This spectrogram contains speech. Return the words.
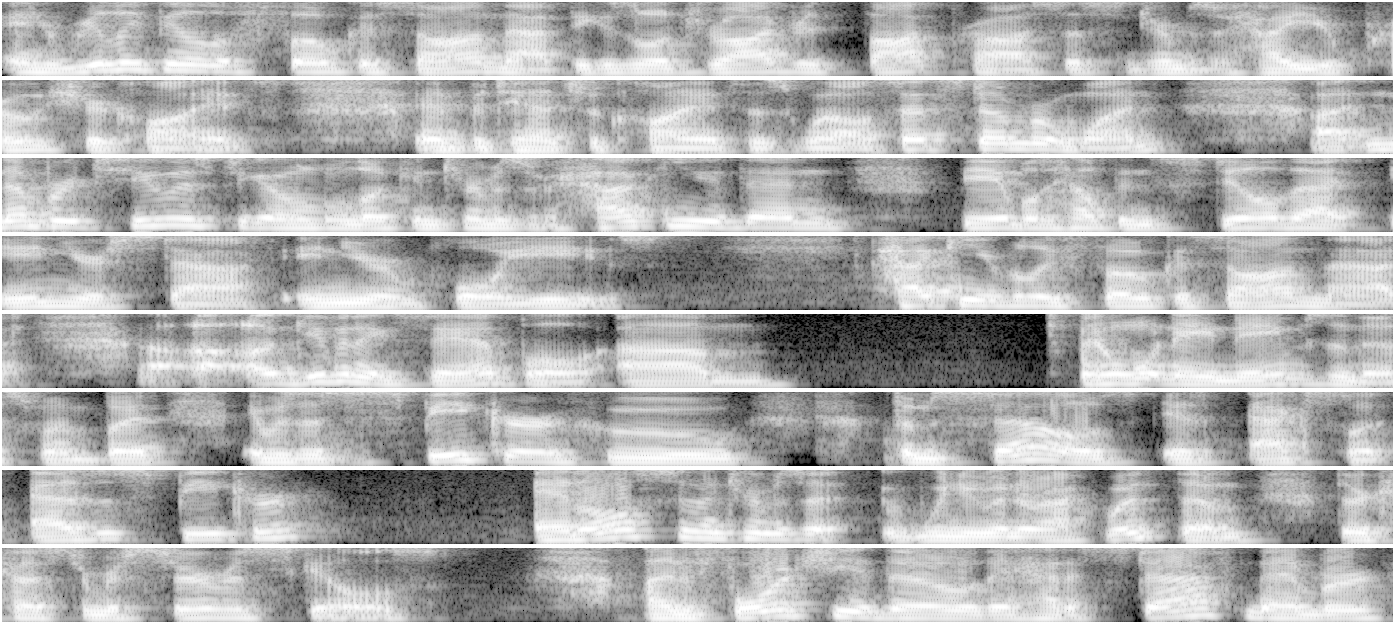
And really be able to focus on that because it'll drive your thought process in terms of how you approach your clients and potential clients as well. So that's number one. Uh, number two is to go and look in terms of how can you then be able to help instill that in your staff, in your employees? How can you really focus on that? Uh, I'll give an example. Um, I won't name names in this one, but it was a speaker who themselves is excellent as a speaker and also in terms of when you interact with them, their customer service skills. Unfortunately, though, they had a staff member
